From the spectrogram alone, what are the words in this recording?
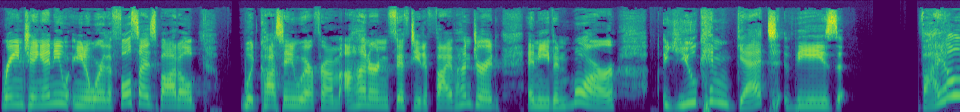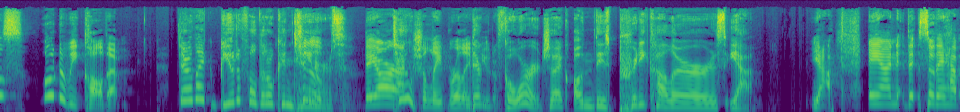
ranging anywhere, you know, where the full size bottle would cost anywhere from 150 to 500 and even more. You can get these vials. What do we call them? They're like beautiful little containers. They are Tube. actually really They're beautiful. gorge, like on these pretty colors. Yeah. Yeah. And th- so they have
